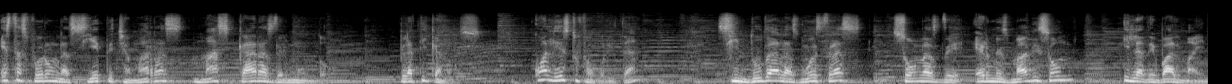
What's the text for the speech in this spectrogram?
Estas fueron las siete chamarras más caras del mundo. Platícanos, ¿cuál es tu favorita? Sin duda las nuestras son las de Hermes Madison y la de Balmain.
